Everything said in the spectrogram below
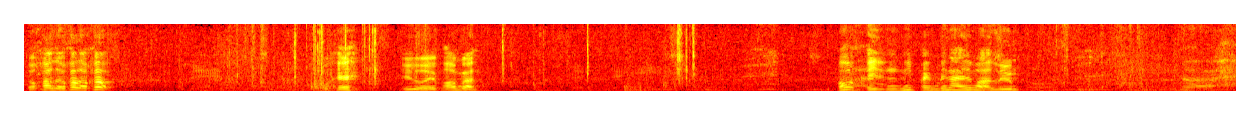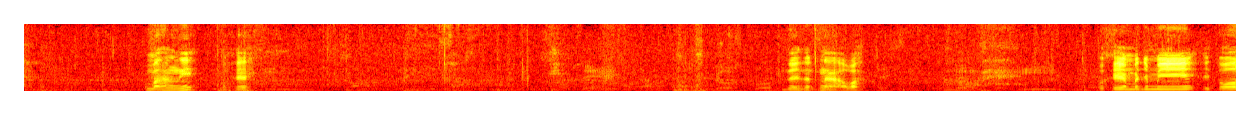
เร็วเข้าเร็วเข้าเร็วเข้าโอเคดีเลยพร้อมกันอ๋อไอ้นี่ไปไม่ได้ดีกว่าลืม มาทางนี้ โอเคเหนื่อยนักหนาวะโอเคมันจะมีไอตัว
